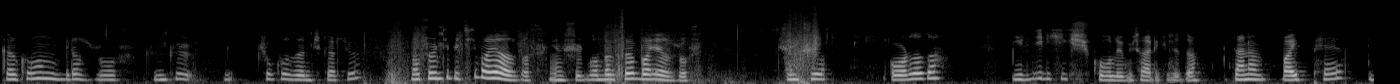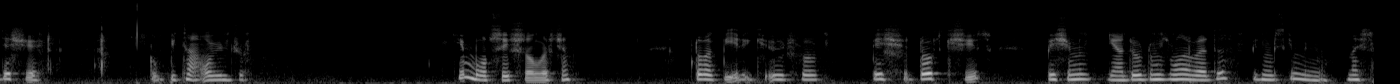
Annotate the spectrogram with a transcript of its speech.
Karakol biraz zor. Çünkü çok fazla çıkartıyor. Sonraki bitki bayağı zor. Yani şu laboratuvar bayağı zor. Çünkü orada da bir değil iki kişi kovalıyor bir hareket eden. Bir tane Bay P bir de şey. Bir tane oyuncu. Kim bot seçti Allah için? Burada bak 1, 2, 3, 4, 5, 4 kişiyiz. Beşimiz yani dördümüz bana verdi. Birimiz kim bilmiyorum. Neyse.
